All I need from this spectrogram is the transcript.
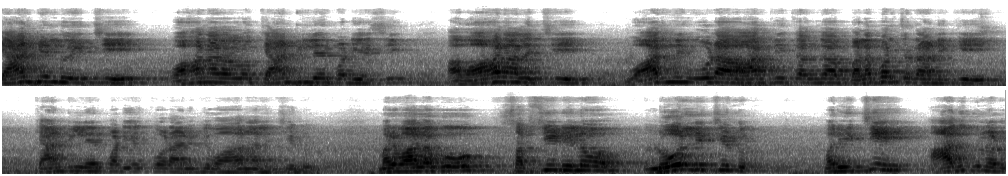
క్యాంటీన్లు ఇచ్చి వాహనాలలో క్యాంటీన్లు ఏర్పాటు చేసి ఆ వాహనాలు ఇచ్చి వారిని కూడా ఆర్థికంగా బలపరచడానికి క్యాంటీన్లు ఏర్పాటు చేసుకోవడానికి వాహనాలు ఇచ్చిండు మరి వాళ్ళకు సబ్సిడీలో లోన్లు ఇచ్చిండు మరి ఇచ్చి ఆదుకున్నాడు.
